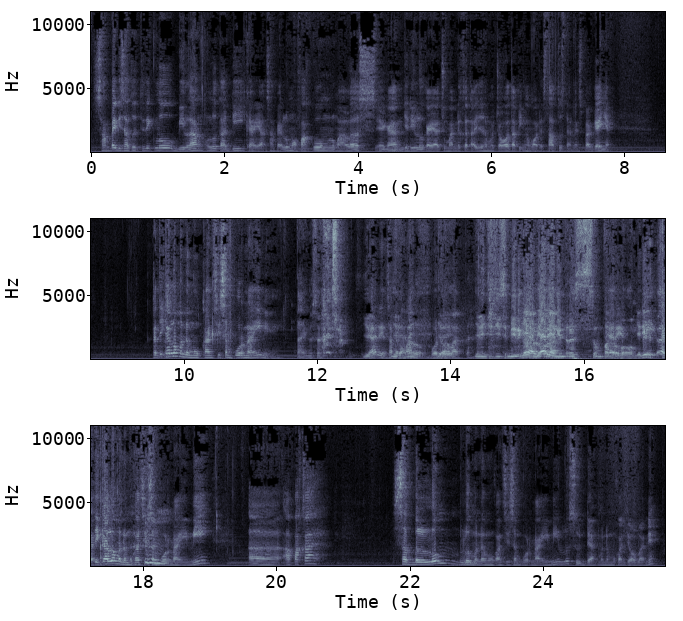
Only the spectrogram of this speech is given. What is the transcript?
sampai di satu titik lu bilang lu tadi kayak sampai lu mau vakum lu males ya kan jadi lu kayak cuman deket aja sama cowok tapi nggak mau ada status dan lain sebagainya ketika lu menemukan si sempurna ini Tanya usah. Biarin, sampai lo malu. Bodo jadi, amat. Jadi jijik sendiri Iya, kalau biarin. ngomongin terus sumpah Biarin. bohong. Jadi ketika lo menemukan si sempurna ini, eh, apakah sebelum lo menemukan si sempurna ini, lo sudah menemukan jawabannya?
